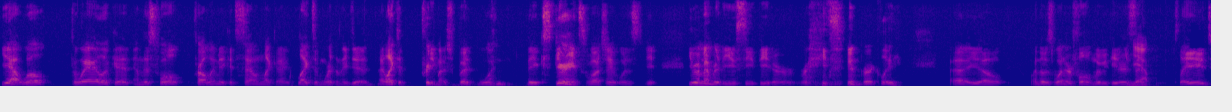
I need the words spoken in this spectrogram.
Yeah, well, the way I look at it, and this will probably make it sound like I liked it more than I did. I liked it pretty much, but when the experience to watch it was, you remember the UC theater, right, in Berkeley? Uh, you know, one of those wonderful movie theaters Yep. that played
